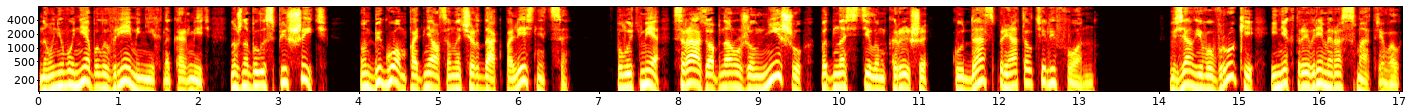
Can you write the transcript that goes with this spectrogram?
но у него не было времени их накормить, нужно было спешить. Он бегом поднялся на чердак по лестнице, в полутьме сразу обнаружил нишу под настилом крыши, куда спрятал телефон. Взял его в руки и некоторое время рассматривал.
